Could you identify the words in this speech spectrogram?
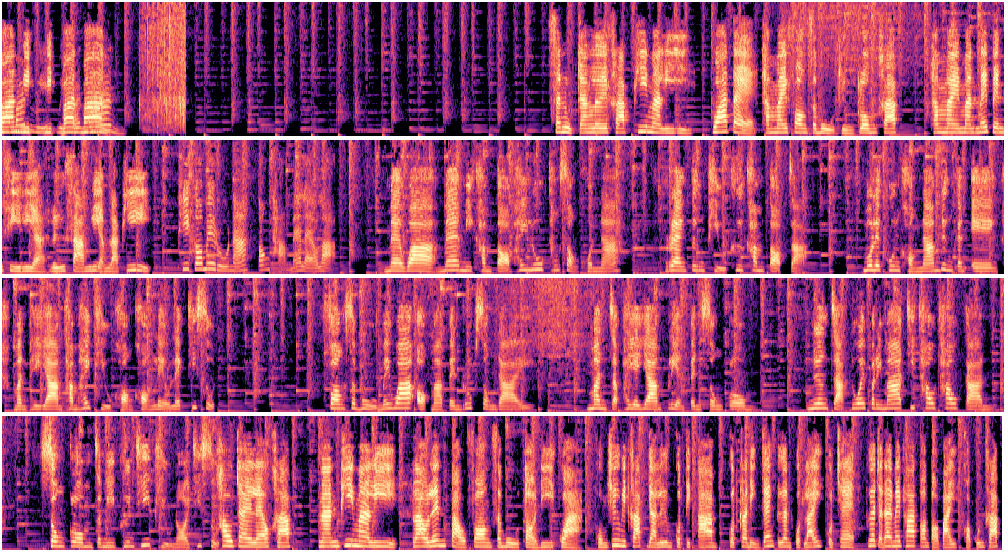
บ้านวิดวิดบ้านบ้านสนุกจังเลยครับพี่มาลี ว่าแต่ทำไมฟองสบู่ถึงกลมครับทำไมมันไม่เป็นสี่เหลี่ยมหรือสามเหลี่ยมล่ะพี่ พี่ก็ไม่รู้นะ ต้องถามแม่แล้วล่ะ แม่ว่าแม่มีคำตอบให้ลูกทั้งสองคนนะ แรงตึงผิวคือคำตอบจาก โมเลกุลของน้ำดึงกันเอง มันพยายามทำให้ผิวของของเหลวเล็กที่สุด ฟองสบู่ไม่ว่าออกมาเป็นรูปทรงใด มันจะพยายามเปลี่ยนเป็นทรงกลม เนื่องจากด้วยปริมาตรที่เท่าเท่าๆกัน ทรงกลมจะมีพื้นที่ผิวน้อยที่สุด เข้าใจแล้วครับ งั้นพี่มาลี เราเล่นเป่าฟองสบู่ต่อดีกว่า ผมชื่อวิทย์ครับ อย่าลืมกดติดตาม กดกระดิ่งแจ้งเตือน กดไลค์ กดแชร์ เพื่อจะได้ไม่พลาดตอนต่อไป ขอบคุณครับ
